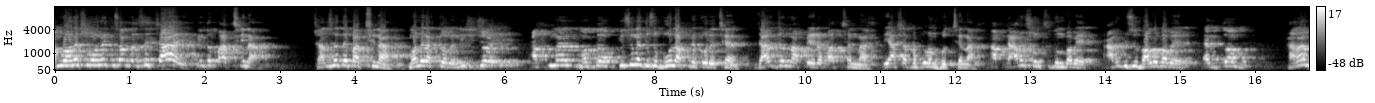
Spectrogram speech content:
আমরা অনেক সময় অনেক কিছু আল্লাহ কাছে চাই, কিন্তু পাচ্ছি না, সাথে সাথে পাচ্ছি না। মনে রাখতে হবে, নিশ্চয়ই আপনার মধ্যে কিছু না কিছু ভুল আপনি করেছেন, যার জন্য আপনি এটা পাচ্ছেন না, এই আশা আপনার পূরণ হচ্ছে না। আপনি আরও সংশোধন ভাবে আরও কিছু ভালোভাবে, একদম হারাম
